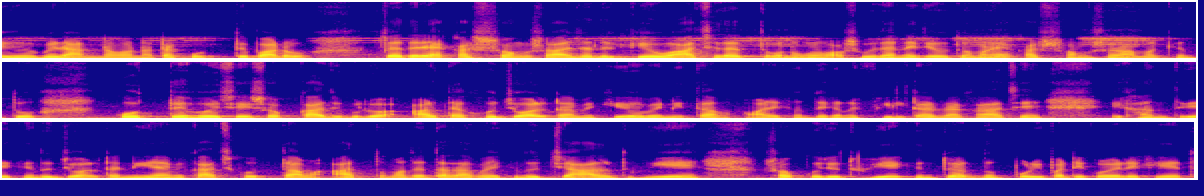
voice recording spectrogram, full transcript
এইভাবে রান্নাবান্নাটা করতে পারো। যাদের একার সংসার যাদের কেউ আছে, তাদের তো কোনো কোনো অসুবিধা নেই। যেহেতু আমার একার সংসার, আমার কিন্তু করতে হয়েছে এসব কাজগুলো। আর দেখো, জলটা আমি কীভাবে নিতাম? আমার এখান থেকে এখানে ফিল্টার রাখা আছে। এখান থেকে কিন্তু জলটা নিয়ে আমি কাজ করতাম। আর তোমাদের দাদাভাই কিন্তু চাল ধুয়ে সব কিছু ধুয়ে কিন্তু একদম পরিপাটি করে রেখে যেত,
